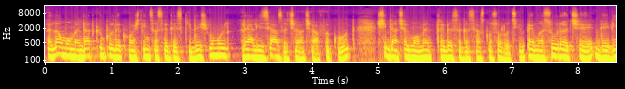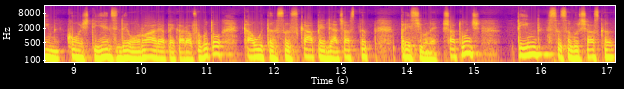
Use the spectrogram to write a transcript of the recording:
la un moment dat câmpul de conștiință se deschide și omul realizează ceea ce a făcut și de acel moment trebuie să găsească o soluție. Pe măsură ce devin conștienți de oroarea pe care au făcut-o, caută să scape de această presiune. Și atunci tind să săvârșească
